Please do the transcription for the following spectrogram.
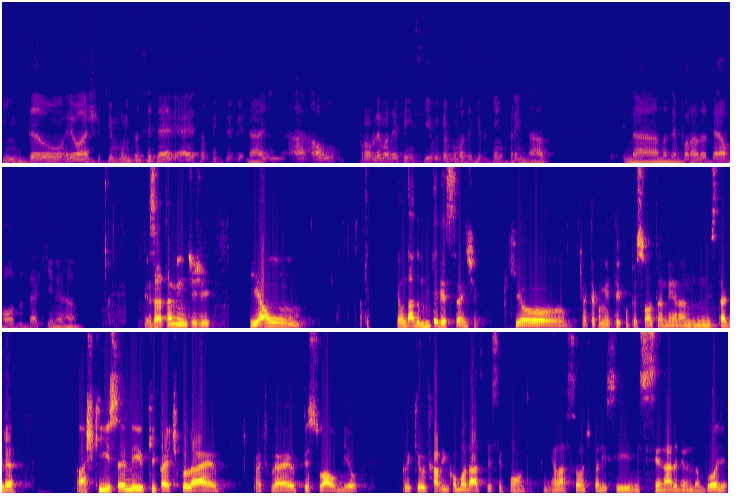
Então, eu acho que muito se deve a essa ofensividade ao problema defensivo que algumas equipes têm enfrentado na, na temporada até a volta até aqui, né, Rafa? Exatamente, Gi. E é um. Tem um dado muito interessante que eu até comentei com o pessoal também lá no Instagram. Eu acho que isso é meio que particular, particular pessoal meu, porque eu ficava incomodado com esse ponto. Em relação, tipo, nesse, nesse cenário dentro da bolha,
